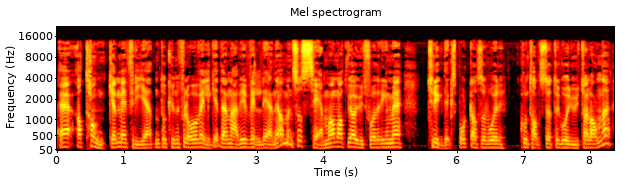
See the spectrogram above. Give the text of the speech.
at tanken med friheten til å kunne få lov å velge, den er vi veldig enige om. Men så ser man at vi har utfordringer med trygdeeksport, altså hvor kontantstøtte går ut av landet.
